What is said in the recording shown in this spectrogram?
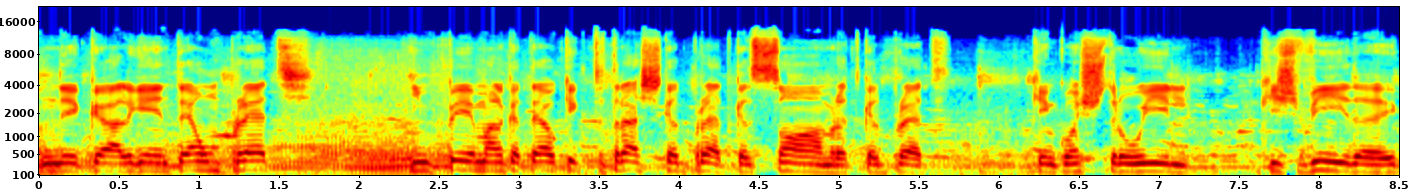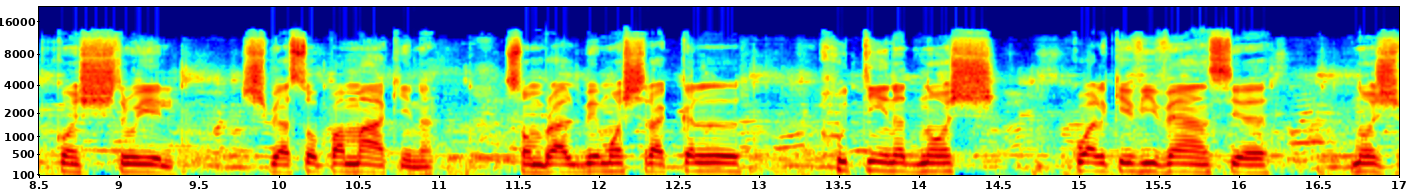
onde que alguém tem um preto em pé, até o que, que te traz aquele preto, aquele sombra, aquele preto. Quem construiu, quis vida e construiu, estiver só para a máquina. Sombral deve mostrar aquela rotina de nós, qualquer vivência, nós,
